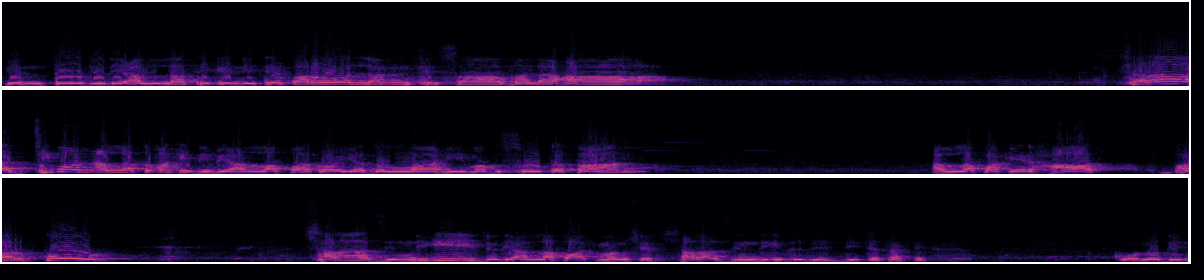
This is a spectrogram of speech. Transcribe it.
কিন্তু যদি আল্লাহ থেকে নিতে পারো লানফিসা মালাহা সারা জীবন আল্লাহ তোমাকে দিবে। আল্লাহ পাক ইয়াদুল্লাহি আল্লাহ পাকের হাত ভরপুর। সারা জিন্দিগি যদি আল্লাহ পাক মানুষের সারা জিন্দিগিতে যদি দিতে থাকে, কোনদিন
